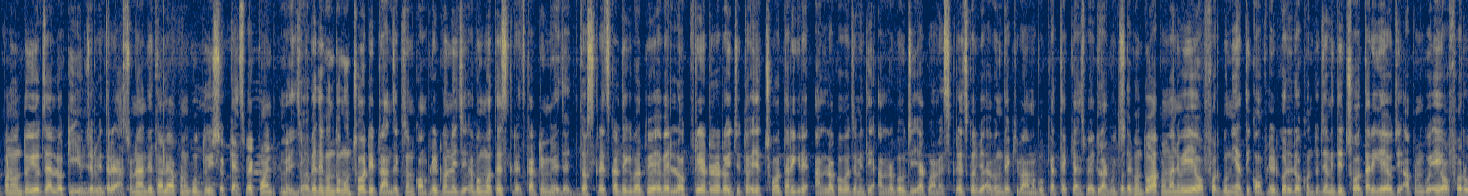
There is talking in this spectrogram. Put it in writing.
আপনার দুই হাজার লকি ইউজর ভিতরে আসু না তাহলে আপনার দুইশ ক্যাশব্যাক পয়েন্ট মিলে এবে দেখুন মু ছটি ট্রানজাকশন কমপ্লিট করেছি এবং মতো স্ক্রেচ কার্ডটি মিলে যাই তো স্ক্রেচ কার্ড দেখবা তুই এবে লক পিরিয়ডরে রয়েছে তো এ ছ তারিখে আনলক হব যেমি আনলক হচ্ছে ইয়াকে আমি স্ক্রেচ করবা এবং দেখা আমাকে কেতে ক্যাশব্যাক লাগুছে দেখুন আপনার মানে ଅଫରକୁ ନିହାତି କମ୍ପ୍ଲିଟ୍ କରି ରଖନ୍ତୁ ଯେମିତି ଛଅ ତାରିଖ ହେଇଯାଉଛି ଆପଣଙ୍କୁ ଏଇ ଅଫରରୁ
